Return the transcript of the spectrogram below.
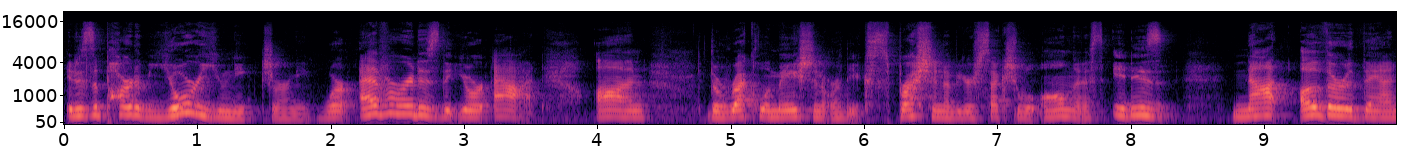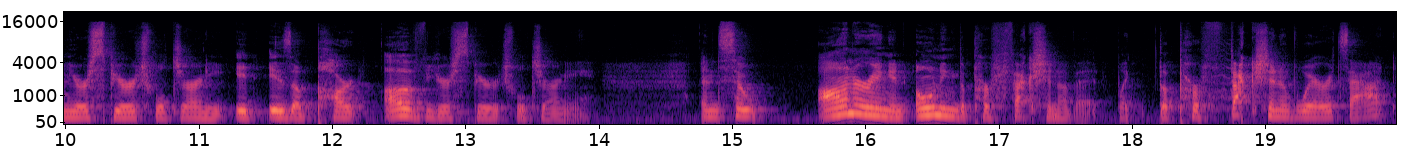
It is a part of your unique journey, wherever it is that you're at on the reclamation or the expression of your sexual illness. It is not other than your spiritual journey, it is a part of your spiritual journey. And so, honoring and owning the perfection of it, like the perfection of where it's at,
